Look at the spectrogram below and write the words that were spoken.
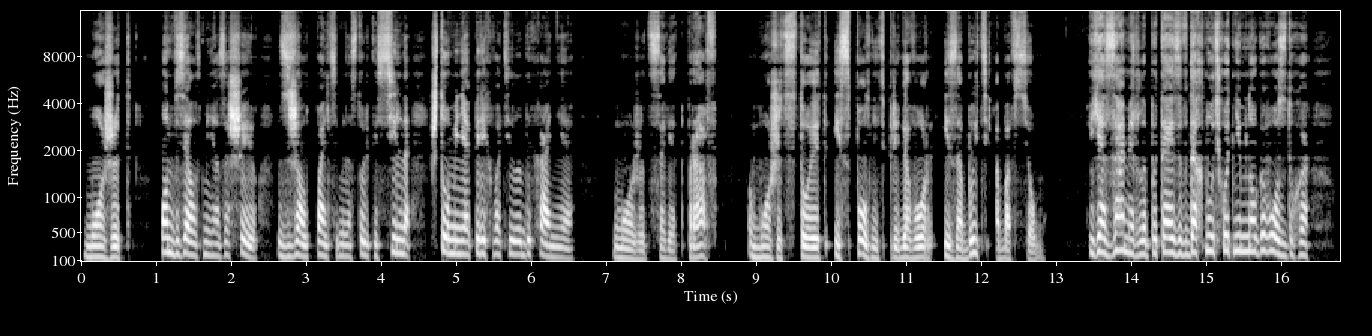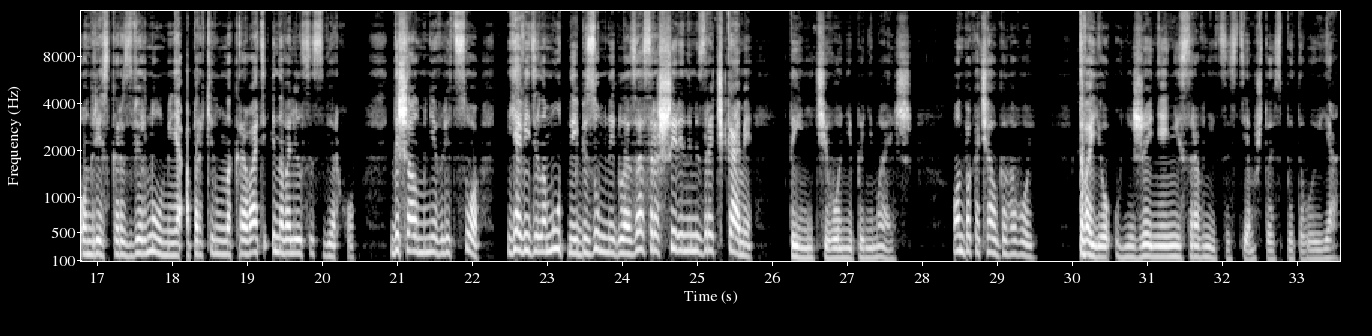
Может, он взял меня за шею, сжал пальцами настолько сильно, что у меня перехватило дыхание. Может, совет прав? Может, стоит исполнить приговор и забыть обо всем? Я замерла, пытаясь вдохнуть хоть немного воздуха. Он резко развернул меня, опрокинул на кровать и навалился сверху. Дышал мне в лицо. Я видела мутные безумные глаза с расширенными зрачками. «Ты ничего не понимаешь». Он покачал головой. Твое унижение не сравнится с тем, что испытываю я.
